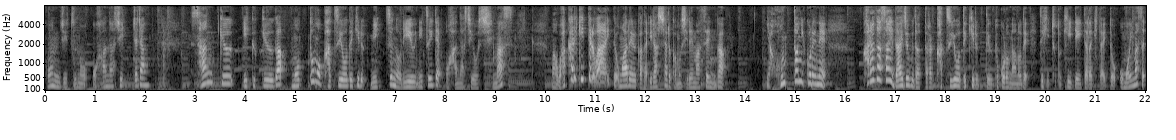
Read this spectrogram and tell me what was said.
本日のお話、じゃじゃん。産休育休が最も活用できる3つの理由についてお話をします。まあ、分かりきってるわーいって思われる方いらっしゃるかもしれませんが、いや、本当にこれね、体さえ大丈夫だったら活用できるっていうところなので、ぜひちょっと聞いていただきたいと思います。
